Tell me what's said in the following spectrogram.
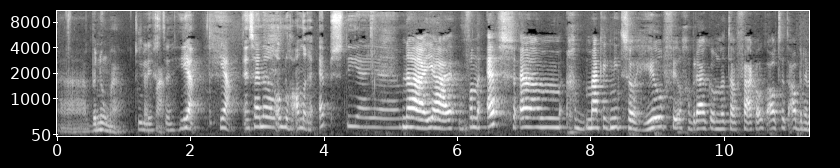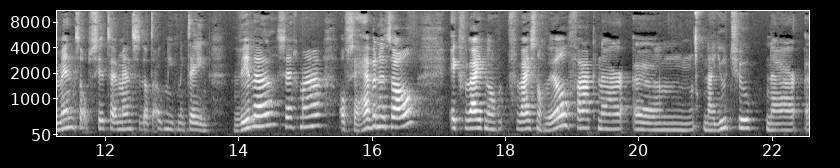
Eh, benoemen. Toelichten. zeg maar. Ja. ja. En zijn er dan ook nog andere apps die jij... eh, Nou ja, van de apps ehm, maak ik niet zo heel veel gebruik, omdat daar vaak ook altijd abonnementen op zitten en mensen dat ook niet meteen willen, zeg maar. Of ze hebben het al. Ik verwijs nog, verwijs nog wel vaak naar, ehm, naar YouTube, naar eh,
